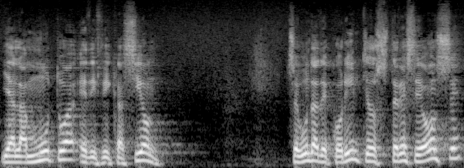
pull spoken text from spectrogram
y a la mutua edificación. Segunda de Corintios 13, 11.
